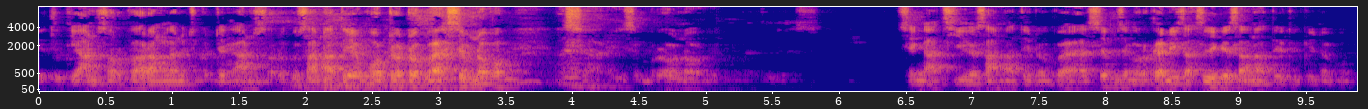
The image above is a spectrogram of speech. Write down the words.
Itu ki ansor barang kan juga dengan ansor. Iku sanate ya padha to Mbak Asim napa? Asyari sembrono. Sing ngaji ya sanate to Mbak Asim, sing organisasi ke sanate tuki napa? Nah,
